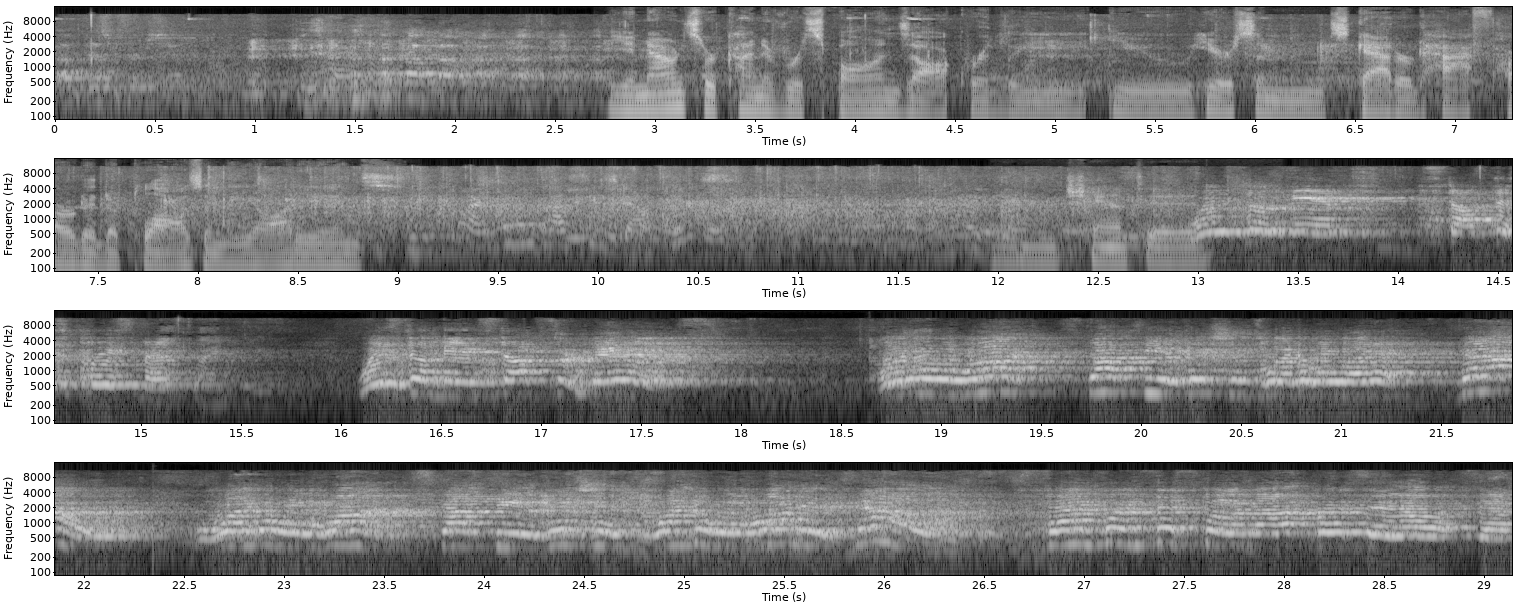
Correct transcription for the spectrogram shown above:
not this person. The announcer kind of responds awkwardly. You hear some scattered half hearted applause in the audience. And we chanted. Wisdom means stop displacement. Wisdom means stop surveillance. What do we want? Stop the evictions. Where do we want it? Now. What do we want? Stop the evictions. When do we want it? Now. San Francisco not for sale. San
